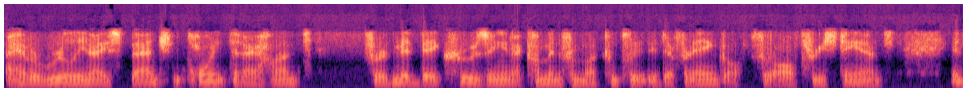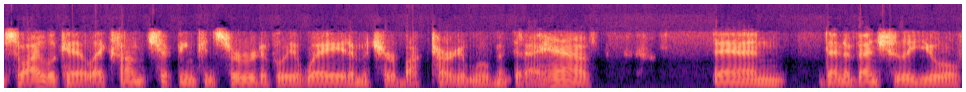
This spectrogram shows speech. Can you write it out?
I have a really nice bench and point that I hunt for midday cruising, and I come in from a completely different angle for all three stands. And so I look at it like if I'm chipping conservatively away at a mature buck target movement that I have, then then eventually you'll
